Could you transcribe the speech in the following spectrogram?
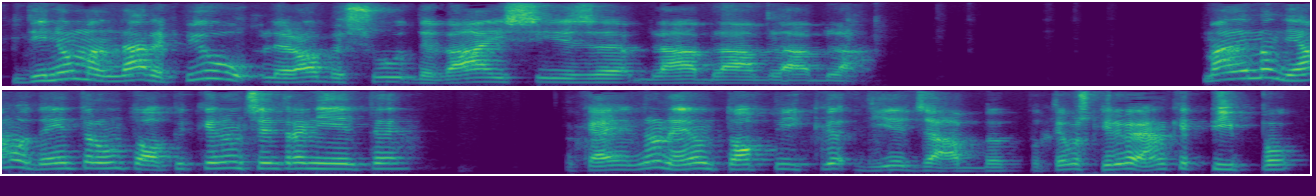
di non mandare più le robe su devices, bla bla bla bla, ma le mandiamo dentro un topic che non c'entra niente. Ok? Non è un topic di EJAB. Potevo scrivere anche Pippo.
